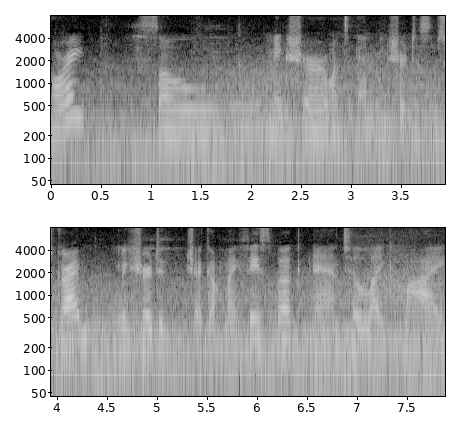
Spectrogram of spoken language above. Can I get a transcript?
All right so make sure once again make sure to subscribe make sure to check out my facebook and to like my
